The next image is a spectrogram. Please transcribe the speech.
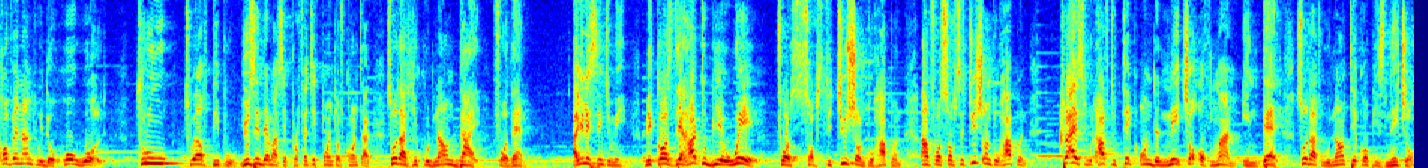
covenant with the whole world through 12 people using them as a prophetic point of contact so that he could now die for them. Are you listening to me? Because there had to be a way for substitution to happen. And for substitution to happen Christ would have to take on the nature of man in death so that we now take up his nature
